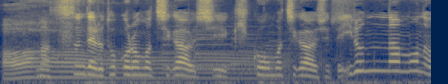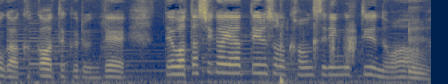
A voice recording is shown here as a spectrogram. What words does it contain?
あー。まあ、住んでるところも違うし気候も違うしっていろんなものが関わってくるんでで私がやっているそのカウンセリングっていうのは、うん。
